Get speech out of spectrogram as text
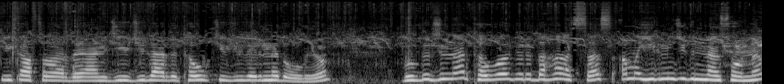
İlk haftalarda yani civcivlerde, tavuk civcivlerinde de oluyor. Bıldırcınlar tavuğa göre daha hassas ama 20. günden sonra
